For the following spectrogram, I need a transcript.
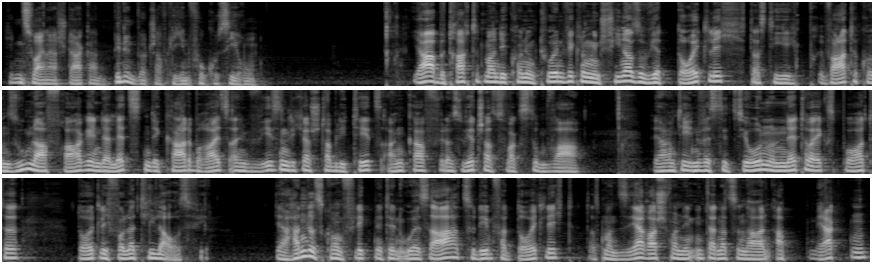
hin zu einer stärker binnenwirtschaftlichen Fokussierung? Ja, betrachtet man die Konjunkturentwicklung in China, so wird deutlich, dass die private Konsumnachfrage in der letzten Dekade bereits ein wesentlicher Stabilitätsanker für das Wirtschaftswachstum war, während die Investitionen und Nettoexporte deutlich volatiler ausfielen. Der Handelskonflikt mit den USA hat zudem verdeutlicht, dass man sehr rasch von den internationalen Märkten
